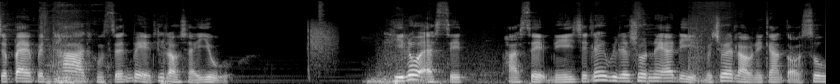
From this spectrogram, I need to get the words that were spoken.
จะแปลงเป็นธาตุของเซนเบทที่เราใช้อยู่ Hero Assist พาสซีฟนี้จะเรียกวีรชนในอดีตมาช่วยเราในการต่อสู้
